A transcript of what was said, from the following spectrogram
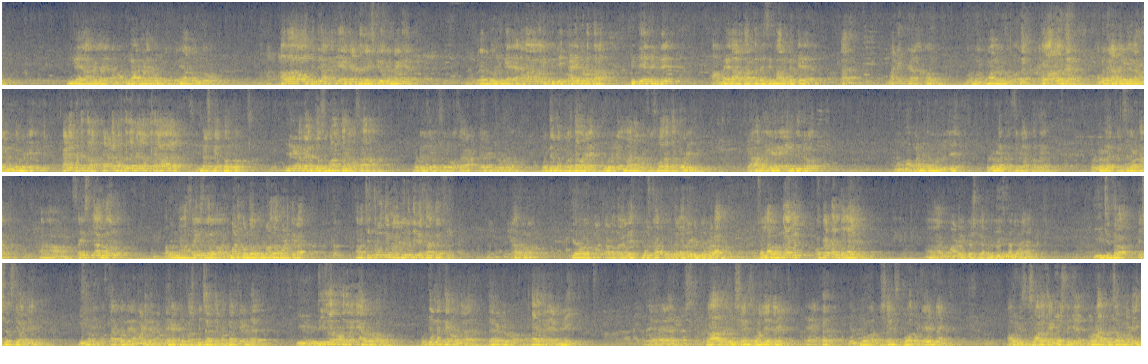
ಹಿಂಗೆ ಆಮೇಲೆ ನಮ್ಮ ಮುಂಗಾರು ಮಳೆ ಬಂತು ದುನಿಯಾ ಬಂತು. ಆವಾಗ ಬಿದ್ದು ಹೇಳ್ತದೆ ಎಕ್ಸ್ಕ್ಯೂಸ್ ಮಿ ಮೈ ಡಿಯರ್ ಹಿಂಗೆ ಅವಾಗ ಅವಾಗ ಬಿದ್ದು ಗಾಳಿ ಪಟ್ಟ ಥರ ಬಿದ್ದು ಆಮೇಲೆ ಆಡ್ತಾ ಇರ್ತದೆ ಸಿನಿಮಾ ರಂಗಕ್ಕೆ ಆ? ಮಾಣಿಕ್ಯ ಹ್ಞೂ ನಮ್ಮ ಕುಮಾರ ಅದೇ ಹಲವಾರು ಇದೆ. ಆಮೇಲೆ ಯಾರು ಹೇಳಿಲ್ಲ ಅಂತ ಪಟ್ಟ ಥರ ಕೆಳಗಡೆ ಬರ್ತದೆ, ಮೇಲೆ ಹೋಗ್ತದೆ ಯಾವಾಗ ಇಂಡಸ್ಟ್ರಿ ಹತ್ತೋದು. ಈ ನಡುವೆ ಅಂತೂ ಸುಮಾರು ಜನ ಹೊಸ ಪ್ರೊಡ್ಯೂಸರ್ಸು ಹೊಸ ಡೈರೆಕ್ಟರ್ಗಳು ಉದ್ಯಮಕ್ಕೆ ಬರ್ತಾವ್ರೆ. ಇವರಿಗೆಲ್ಲ ನಾವು ಸುಸ್ವಾಗತ ಕೋರಿ. ಯಾರು ಏನೇ ಇದ್ದಿದ್ರು ನಮ್ಮ ವಾಣಿಜ್ಯ ಮಂಡಳಿ ಒಳ್ಳೊಳ್ಳೆ ಕೆಲಸಗಳಾಗ್ತವೆ. ಒಳ್ಳೊಳ್ಳೆ ಕೆಲಸಗಳನ್ನ ಸಹಿಸಲಾಗದವರು ಅದನ್ನು ಸಹಿಸ ಮಾಡಿಕೊಂಡು ವಿರೋಧ ಮಾಡ್ತೀರಾ? ಚಿತ್ರೋದ್ಯಮ ಅಭಿವೃದ್ಧಿಗೆ ಸಹಕರಿಸಿ. ಯಾರು ಇದು ಮಾತಾಡೋದಾಗಲಿ ಫ್ಲೂ ಸ್ಟಾಕ್ ಇದೆಲ್ಲ ದಯವಿಟ್ಟು ಬೇಡ. ಎಲ್ಲ ಒಂದಾಗಿ ಒಗ್ಗಟ್ಟಲ್ಲಿ ಬಲ ಇದೆ. ಮಾಡಿ ಇಂಡಸ್ಟ್ರಿ ಅಭಿವೃದ್ಧಿಗೆ. ಈ ಚಿತ್ರ ಯಶಸ್ವಿಯಾಗಿ. ಇನ್ನು ಹೊಸದಾಗಿ ಬಂದೆ ಮಾಡಿದ್ದಾರೆ ನಮ್ಮ ಡೈರೆಕ್ಟರ್ ಫಸ್ಟ್ ಪಿಕ್ಚರ್ ಅಂತ ಪಕ್ಕದಲ್ಲಿ ಕೇಳಿದೆ. ಈ ಟೀಸರ್ ನೋಡಿದ್ರೆ ಅವರು ಉದ್ಯಮಕ್ಕೆ ಅವರೆಲ್ಲ ಡೈರೆಕ್ಟರ್ ಬರ್ತಾ ಇದ್ದಾರೆ entry star in shines only night director will shines both day and night ಅವ್ರಿಗೆ ಸುಸ್ವಾಗತ ಇಂಡಸ್ಟ್ರಿಗೆ ನೂರಾರು ಪಿಕ್ಚರ್ ಮಾಡಿ.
